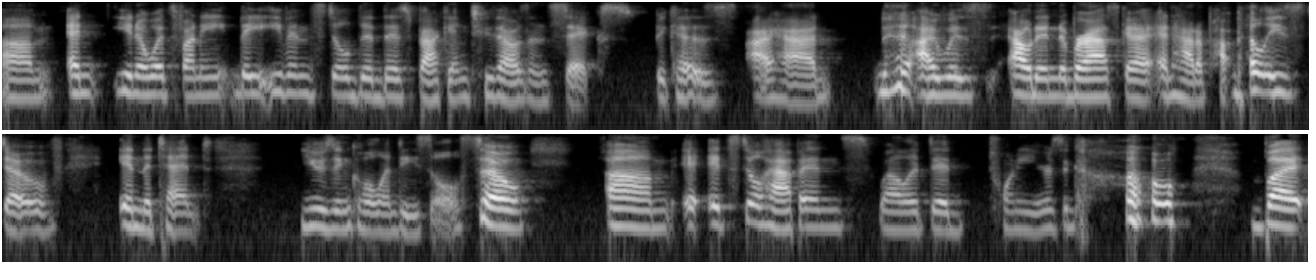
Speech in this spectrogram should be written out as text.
Um, and you know what's funny? They even still did this back in 2006 because I had I was out in Nebraska and had a potbelly stove in the tent using coal and diesel. So um, it, it, still happens. Well, it did 20 years ago, but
